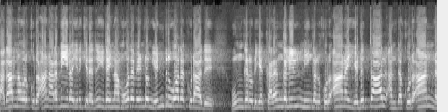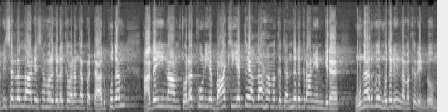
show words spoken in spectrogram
சாதாரண ஒரு குர்ஆன் அரபியில் இருக்கிறது இதை நாம் ஓத வேண்டும் என்று ஓதக்கூடாது. உங்களுடைய கரங்களில் நீங்கள் குர்ஆனை எடுத்தால் அந்த குர்ஆன் நபிசல்லா அலிஸ்லாம் அவர்களுக்கு வழங்கப்பட்ட அற்புதம். அதை நாம் தொடக்கூடிய பாக்கியத்தை அல்லாஹ் நமக்கு தந்திருக்கிறான் என்கிற உணர்வு முதலில் நமக்கு வேண்டும்.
